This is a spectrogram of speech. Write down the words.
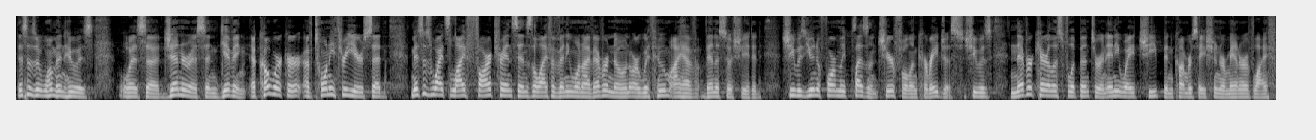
This is a woman who is, was uh, generous and giving. A coworker of 23 years said, Mrs. White's life far transcends the life of anyone I've ever known or with whom I have been associated. She was uniformly pleasant, cheerful, and courageous. She was never careless, flippant, or in any way cheap in conversation or manner of life.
